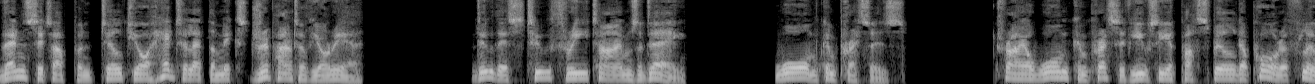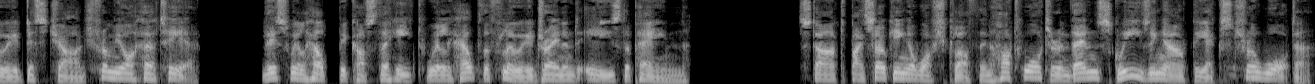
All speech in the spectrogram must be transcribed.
Then sit up and tilt your head to let the mix drip out of your ear. Do this 2-3 times a day. Warm compresses. Try a warm compress if you see a pus buildup or a fluid discharge from your hurt ear. This will help because the heat will help the fluid drain and ease the pain. Start by soaking a washcloth in hot water and then squeezing out the extra water.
